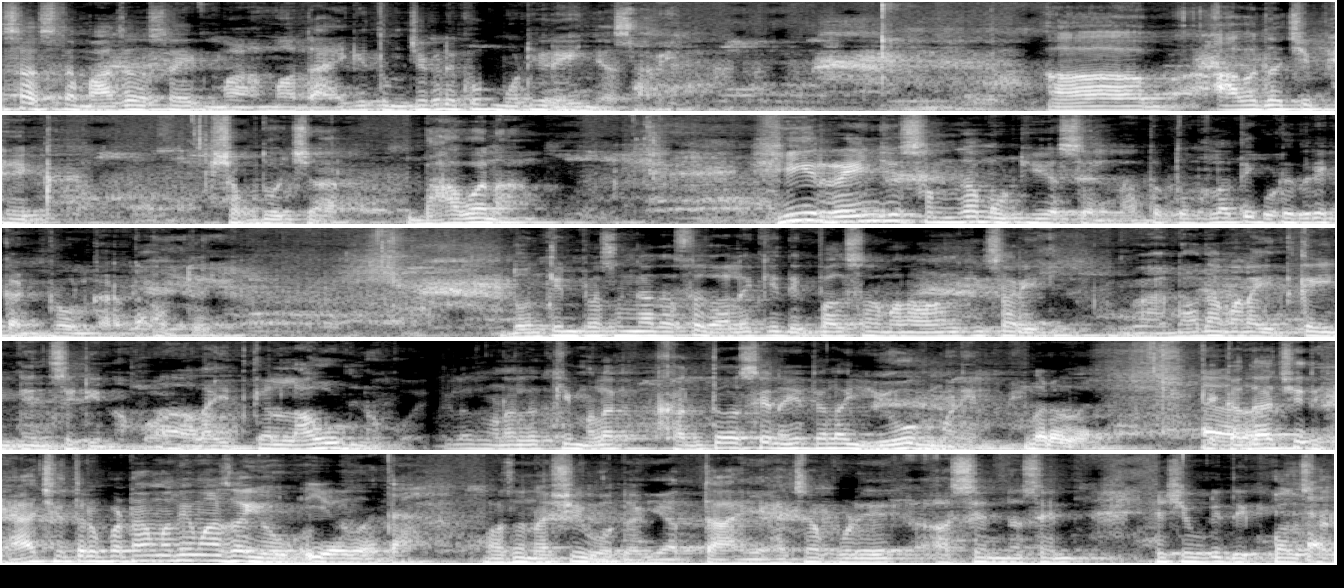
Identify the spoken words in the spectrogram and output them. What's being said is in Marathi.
असं असतं माझं असं एक म मत आहे की तुमच्याकडे खूप मोठी रेंज असावी. आवाजाची फेक शब्दोच्चार भावना ही रेंज समजा मोठी असेल ना तर तुम्हाला ती कुठेतरी कंट्रोल करता येते दोन तीन प्रसंगात असं झालं की दिग्पाल सर मला म्हणाले की सर दादा मला इतकं इंटेन्सिटी नको मला इतकं लाऊड नको. तिला म्हणालं की मला खंत असे नाही त्याला योग म्हणेन मी. बरोबर. कदाचित ह्या चित्रपटामध्ये माझा योग. योग होता. माझं नशीब होतं की आत्ता आहे ह्याच्या पुढे असेल नसेल हे शेवटी दिग्पाल सर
